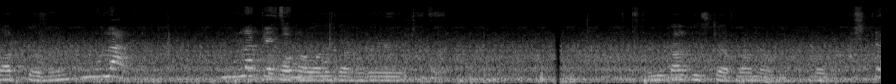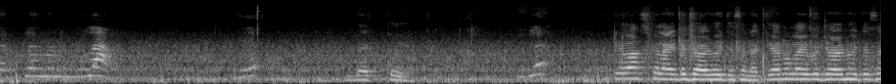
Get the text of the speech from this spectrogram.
বাদ করে মূলা মূলা কথা বলে কেন রে? তুমি কাল কি স্ট্যাপলার নাও স্টেপলার মানে মূলা। দেখ কই কেউ আজকে লাইভে জয়েন হইতেছে না। কেন লাইভে জয়েন হইতেছে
